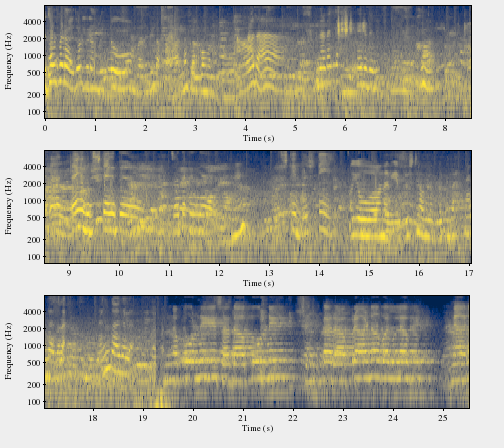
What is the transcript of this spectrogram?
ಎದೋಳ್ಬೇಡ ಎದೋಳ್ಬೇಡ ಬಿಟ್ಟು ಬಂದಿಲ್ಲ ಅನ್ನ ಕರ್ಕೊಂಡ್ಬಂದು ಹೌದಾ? ನೋಡಕ್ಕ ಹೇಗಿದೆ ಹೇಗೆ ದೃಷ್ಟಿ ಆಗುತ್ತೆ ಸೋತಕ್ಕಂಗೆ ದೃಷ್ಟಿ ದೃಷ್ಟಿ ಅಯ್ಯೋ, ನನಗೆ ದೃಷ್ಟಿ ಆಗಲ್ಲ ಬಿಡಕ್ಕಂತ. ನಂಗಾಗಲ್ಲ ನಂಗಾಗಲ್ಲ ಅನ್ನಪೂರ್ಣೆ ಸದಾ ಪೂರ್ಣೆ ಶಂಕರ ಪ್ರಾಣವಲ್ಲಭೆ ಜ್ಞಾನ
